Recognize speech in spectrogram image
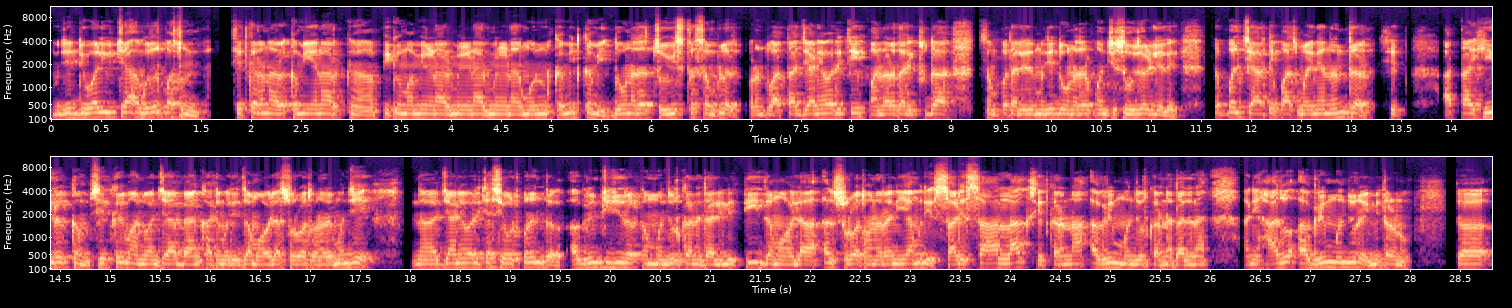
म्हणजे दिवाळीच्या अगोदरपासून शेतकऱ्यांना रक्कम येणार पीक विमा मिळणार मिळणार मिळणार म्हणून कमीत कमी दोन हजार चोवीस तर संपलं परंतु आता जानेवारीची पंधरा तारीख सुद्धा संपत आलेली म्हणजे दोन हजार पंचवीस उजळलेले. तब्बल चार ते पाच महिन्यानंतर शेत आता ही रक्कम शेतकरी बांधवांच्या बँक खात्यामध्ये जमा व्हायला सुरुवात होणार आहे. म्हणजे जानेवारीच्या शेवटपर्यंत अग्रिमची जी रक्कम मंजूर करण्यात आलेली ती जमा व्हायला सुरुवात होणार आहे. आणि यामध्ये साडेसहा लाख शेतकऱ्यांना अग्रिम मंजूर करण्यात आलेला आहे. आणि हा जो अग्रिम मंजूर आहे मित्रांनो तर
